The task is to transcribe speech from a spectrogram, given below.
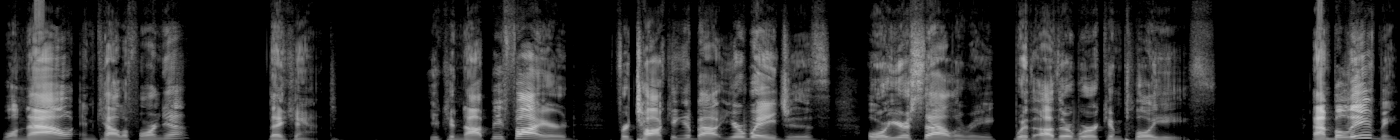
Well, now in California, they can't. You cannot be fired for talking about your wages or your salary with other work employees. And believe me,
